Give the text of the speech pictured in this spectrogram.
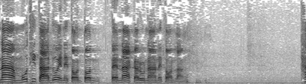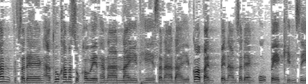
หน้ามุทิตาด้วยในตอนต้น แต่หน้าการุณาในตอนหลัง ท่านแสดงอทุกขมสุขเวทนาในเทศนาใด ก็เป็นเป็นอันแสดงอุเปกขินสี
